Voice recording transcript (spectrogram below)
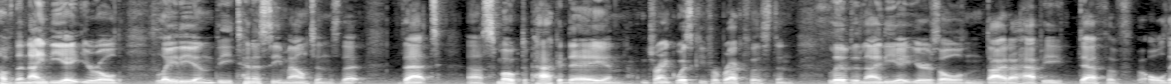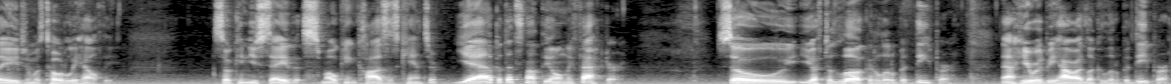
of the 98 year old lady in the Tennessee mountains that that uh, smoked a pack a day and drank whiskey for breakfast and lived to 98 years old and died a happy death of old age and was totally healthy. So, can you say that smoking causes cancer? Yeah, but that's not the only factor. So, you have to look at a little bit deeper. Now, here would be how I'd look a little bit deeper.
